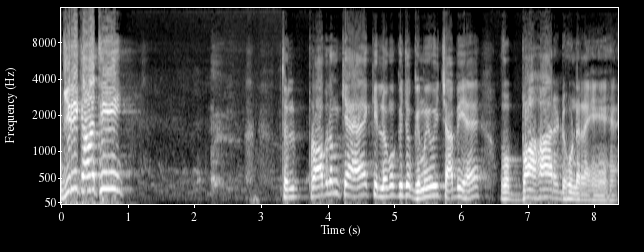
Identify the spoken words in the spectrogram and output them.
गिरी कहाँ थी? तो प्रॉब्लम क्या है कि लोगों की जो गिमी हुई चाबी है, वो बाहर ढूंढ रहे हैं।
